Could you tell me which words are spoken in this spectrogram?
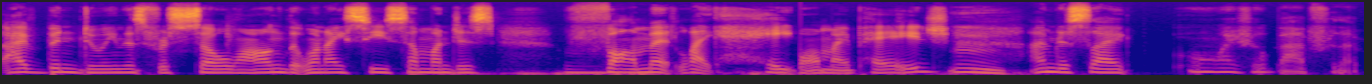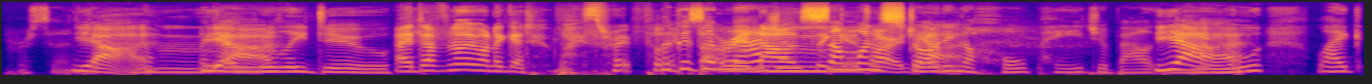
I've been doing this for so long that when I see someone just vomit like hate on my page, Mm. I'm just like, oh, I feel bad for that person. Yeah. Like, yeah. I really do. I definitely want to get to a place where I feel Because like that right imagine now. I think it's someone starting yeah. a whole page about Yeah. you, like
